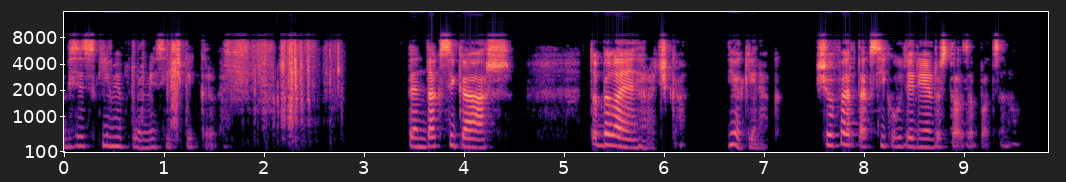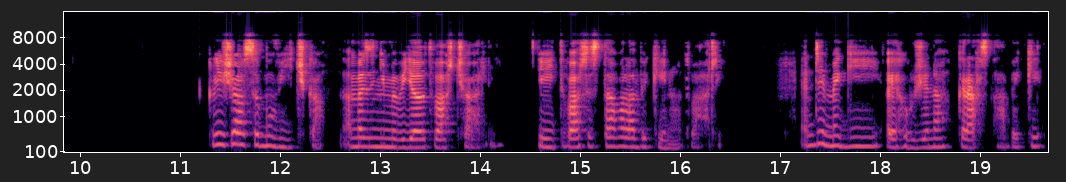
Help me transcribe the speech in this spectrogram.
mystickými půlměsíčky krve. Ten taxikář, to byla jen hračka. Jak jinak? Šofér taxíku tedy nedostal zaplaceno. Klížal se mu víčka a mezi nimi viděl tvář Charlie. Její tvář se stávala Vikinou tváří. Andy Maggie a jeho žena, krásná Vicky,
